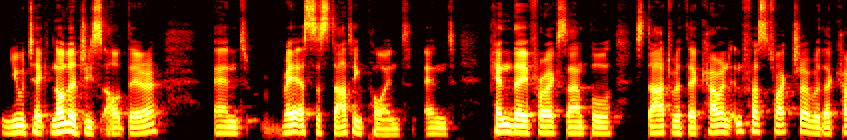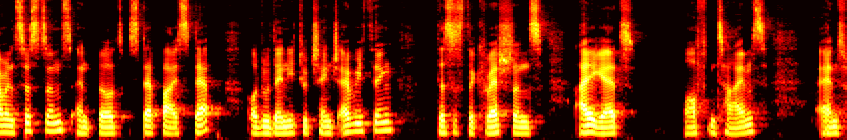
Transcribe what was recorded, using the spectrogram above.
new technologies out there. And where is the starting point? And can they, for example, start with their current infrastructure, with their current systems and build step by step? Or do they need to change everything? This is the questions I get oftentimes. And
